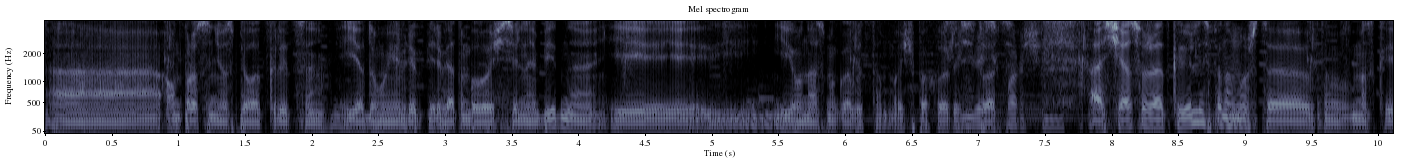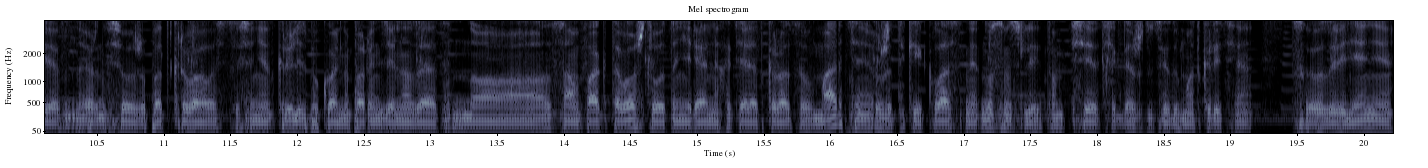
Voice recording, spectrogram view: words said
А, он просто не успел открыться. И я думаю, ребятам было очень сильно обидно, и, и у нас могла быть там очень похожая сих ситуация. А сейчас уже открылись, потому что там, в Москве, наверное, все уже пооткрывалось. То есть они открылись буквально пару недель назад. Но сам факт того, что вот они реально хотели открываться в марте, уже такие классные, ну, в смысле, там все всегда ждут, я думаю, открытия своего заведения.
